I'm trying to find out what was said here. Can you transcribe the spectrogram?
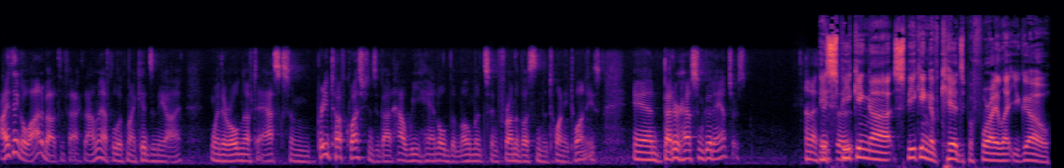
I think a lot about the fact that I'm gonna have to look my kids in the eye when they're old enough to ask some pretty tough questions about how we handled the moments in front of us in the 2020s, and better have some good answers. And I think hey, speaking the, uh, speaking of kids, before I let you go,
